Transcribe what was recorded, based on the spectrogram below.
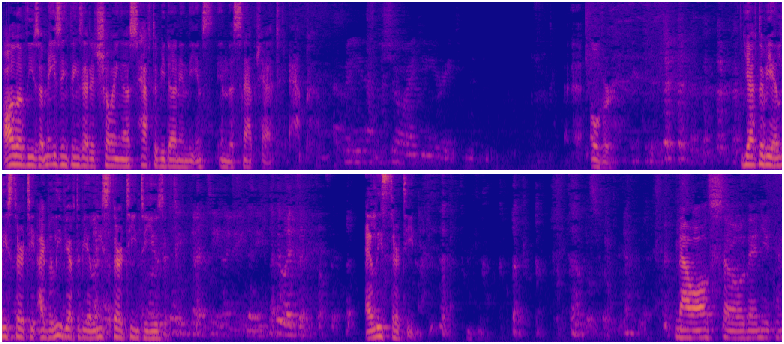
All of these amazing things that it's showing us have to be done in the ins- in the Snapchat app. But you have to show ID or 18. Over. You have to be at least 13. I believe you have to be at least 13 to use it. 13 and 18. I like that. At least 13. Now also then you can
